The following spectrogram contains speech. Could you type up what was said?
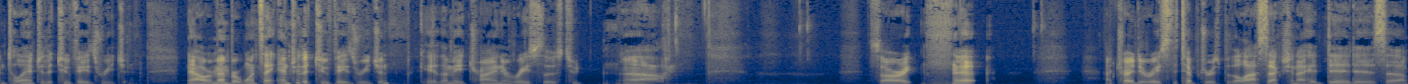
until I enter the two-phase region. Now remember, once I enter the two-phase region, okay, let me try and erase those two. Ah, sorry. I tried to erase the temperatures, but the last action I had did is uh,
